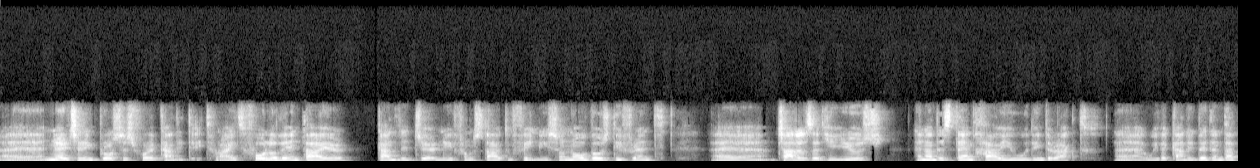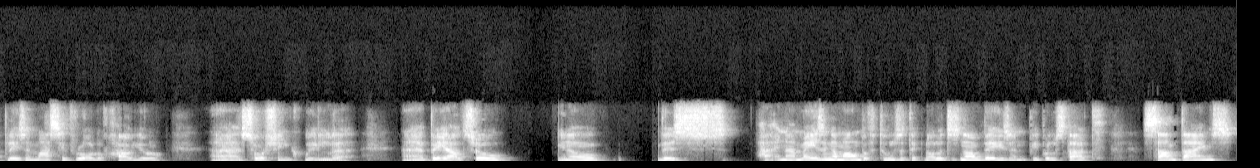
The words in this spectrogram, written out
uh, nurturing process for a candidate. Right, follow the entire candidate journey from start to finish on all those different uh, channels that you use, and understand how you would interact with a candidate, and that plays a massive role of how your uh, sourcing will uh, uh, pay out. So, you know, there's an amazing amount of tools and technologies nowadays, and people start sometimes,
